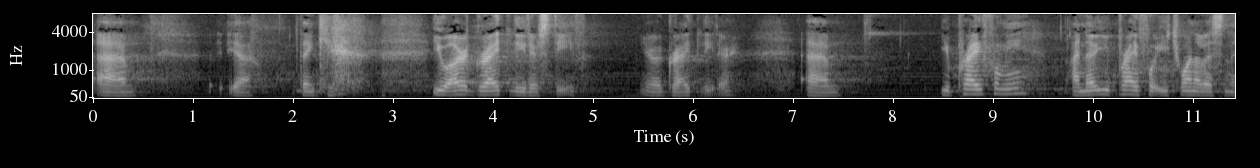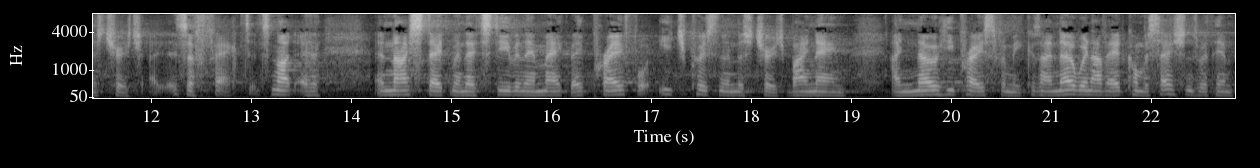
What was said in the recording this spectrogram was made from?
Um, yeah, thank you. You are a great leader, Steve. You're a great leader. Um, you pray for me. I know you pray for each one of us in this church. It's a fact. It's not a, a nice statement that Steve and they make. They pray for each person in this church by name. I know He prays for me because I know when I've had conversations with Him,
